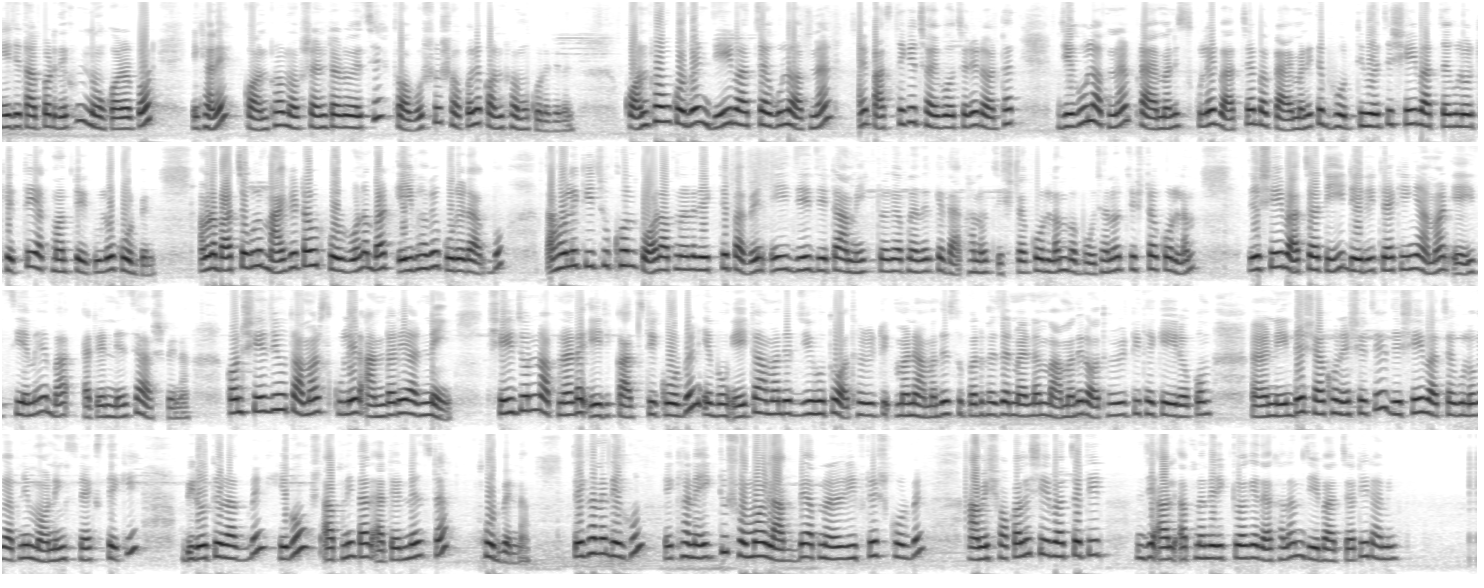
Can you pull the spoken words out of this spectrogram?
এই যে তারপরে দেখুন নো করার পর এখানে কনফার্ম অপশানটা রয়েছে, তো অবশ্যই সকলে কনফার্ম করে দেবেন। কনফার্ম করবেন যেই বাচ্চাগুলো আপনার পাঁচ থেকে ছয় বছরের, অর্থাৎ যেগুলো আপনার প্রাইমারি স্কুলের বাচ্চা বা প্রাইমারিতে ভর্তি হয়েছে, সেই বাচ্চাগুলোর ক্ষেত্রে একমাত্র এগুলো করবেন। আমরা বাচ্চাগুলো মাইগ্রেট আউট করব না বাট এইভাবে করে রাখব। তাহলে কিছুক্ষণ পর আপনারা দেখতে পাবেন, এই যে যেটা আমি একটু আগে আপনাদেরকে দেখানোর চেষ্টা করলাম বা বোঝানোর চেষ্টা করলাম যে সেই বাচ্চাটি ডেলি ট্র্যাকিংয়ে আমার এইচসিএমে বা অ্যাটেন্ডেন্সে আসবে না। কারণ সে যেহেতু আমার স্কুলের আন্ডারে আর নেই, সেই জন্য আপনারা এই কাজটি করবেন এবং এটা আমাদের যেহেতু অথরিটি মানে আমাদের সুপারভাইজার ম্যাডাম বা আমাদের অথরিটি থেকে এরকম নির্দেশ এখন এসেছে যে সেই বাচ্চাগুলোকে আপনি মর্নিং স্ন্যাক্স থেকে বিরত রাখবেন এবং আপনি তার অ্যাটেন্ডেন্সটা করবেন না। তো এখানে দেখুন, এখানে একটু সময় লাগবে, আপনারা রিফ্রেশ করবেন। আমি সকালে সেই বাচ্চাটির যে আপনাদের একটু আগে দেখালাম যে বাচ্চাটির আমি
